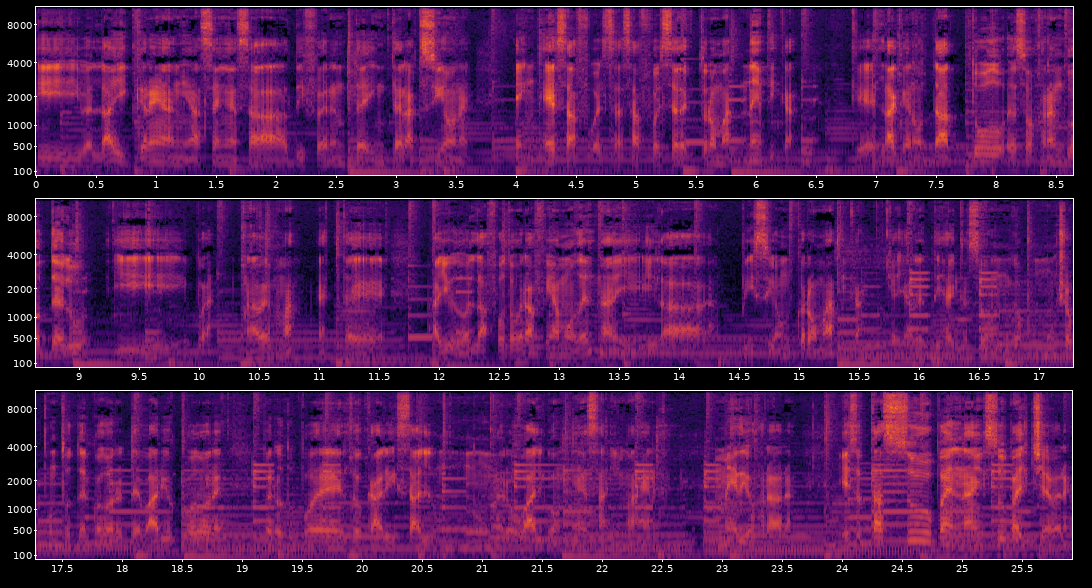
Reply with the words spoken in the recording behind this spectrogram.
y, ¿verdad? y crean y hacen esas diferentes interacciones en esa fuerza, esa fuerza electromagnética, que es la que nos da todos esos rangos de luz. Y pues, una vez más, este ayudó en la fotografía moderna y, la visión cromática, que ya les dije que son muchos puntos de colores, de varios colores, pero tú puedes localizar un número o algo en esas imágenes medio raras. Y eso está súper nice, súper chévere.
